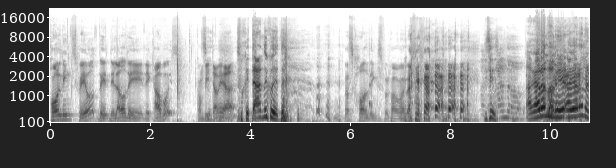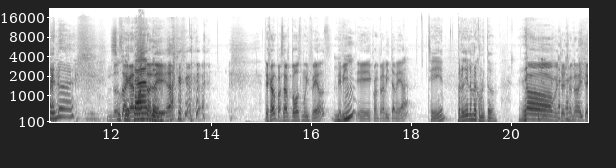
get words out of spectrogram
holdings feos de- del lado de, de Cowboys con Vita Bea, Sujetando, hijo de... dos holdings, por favor. Dices, agarrándome, agarrándome, no. Dos agarrándole. Dejaron pasar dos muy feos de eh, contra Vita Bea. Sí, pero di el nombre completo. No, muchacho, no, ahí te,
